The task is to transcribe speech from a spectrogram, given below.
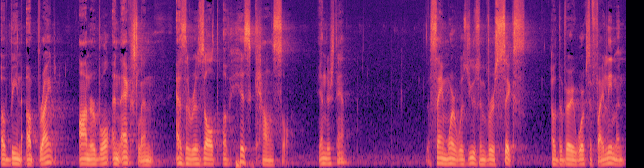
of being upright, honorable, and excellent as a result of his counsel. You understand? The same word was used in verse 6 of the very works of Philemon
